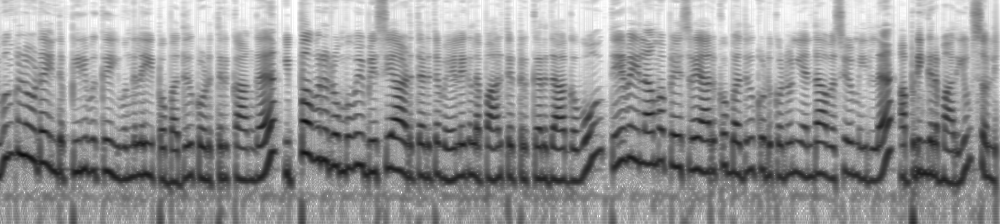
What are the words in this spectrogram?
இவங்களோட இந்த பிரிவுக்கு இவங்களே இப்ப பதில் கொடுத்திருக்காங்க. இப்ப அவரு ரொம்பவே பிஸியா அடுத்தடுத்த வேலைகளை பார்த்துட்டு இருக்கிறதாகவும் தேவையில்லாம பேசுற யாருக்கும் பதில் கொடுக்கணும்னு எந்த அவசியம் இல்ல அப்படிங்கிற மாதிரியும் சொல்லியிருக்காரு.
